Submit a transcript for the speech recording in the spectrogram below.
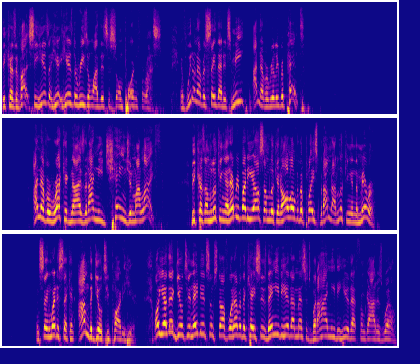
Because if I see, here's, a, here, here's the reason why this is so important for us. If we don't ever say that it's me, I never really repent. I never recognize that I need change in my life because I'm looking at everybody else, I'm looking all over the place, but I'm not looking in the mirror and saying, wait a second, I'm the guilty party here. Oh, yeah, they're guilty and they did some stuff, whatever the case is. They need to hear that message, but I need to hear that from God as well.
